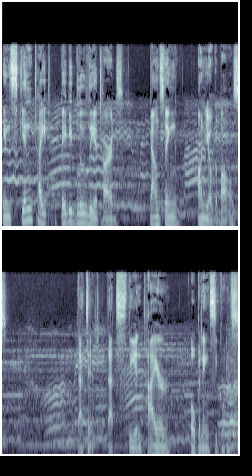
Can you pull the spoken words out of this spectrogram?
in skin tight baby blue leotards bouncing on yoga balls. That's it. That's the entire opening sequence.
